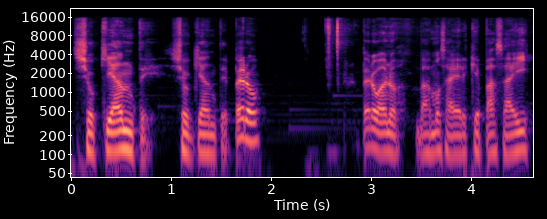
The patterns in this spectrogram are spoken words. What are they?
choqueante, choqueante, pero, pero bueno, vamos a ver qué pasa ahí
